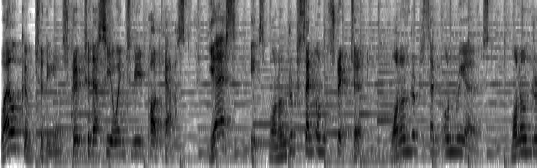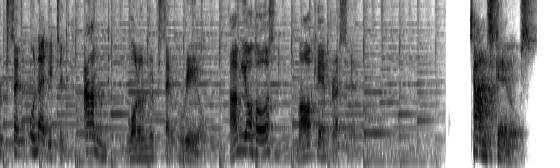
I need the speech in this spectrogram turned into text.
Welcome to the Unscripted SEO Interview Podcast. Yes, it's 100% unscripted, 100% unrehearsed, 100% unedited, and 100% real. I'm your host, Mark A. Preston. Timescales.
